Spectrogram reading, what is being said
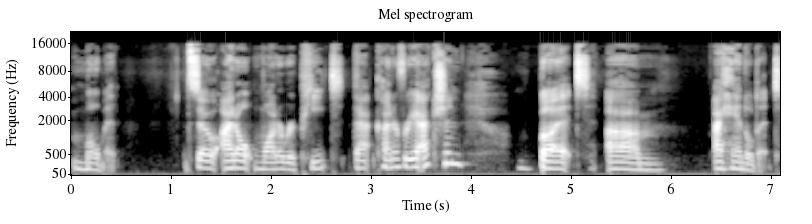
moment. So I don't want to repeat that kind of reaction, but um, I handled it.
